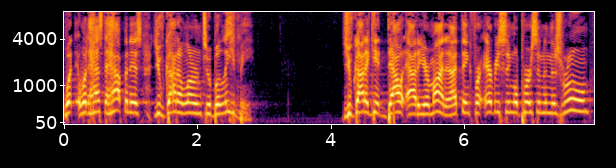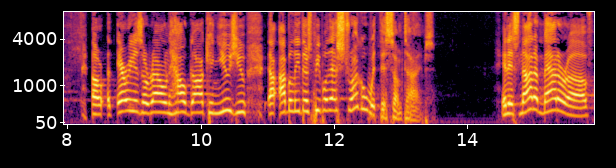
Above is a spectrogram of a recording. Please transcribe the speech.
what, what has to happen is you've got to learn to believe me. You've got to get doubt out of your mind. And I think for every single person in this room, uh, areas around how God can use you, I believe there's people that struggle with this sometimes. And it's not a matter of,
